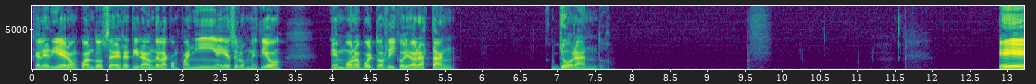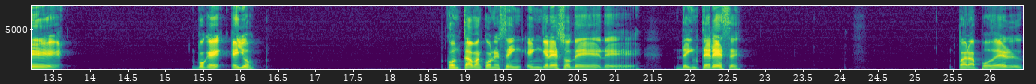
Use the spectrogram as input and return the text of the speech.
que le dieron cuando se retiraron de la compañía y eso, los metió en bono de Puerto Rico y ahora están llorando. Eh, porque ellos contaban con ese ingreso de, de, intereses para poder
